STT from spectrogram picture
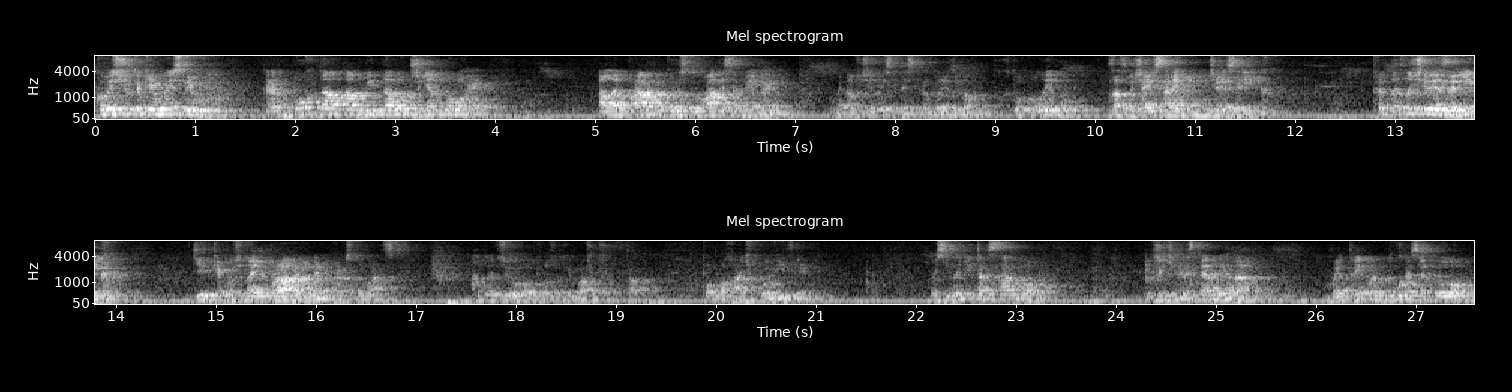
Коли чув такий вислів, каже, Бог дав нам від народження ноги, але правильно користуватися ними ми навчилися десь приблизно хто коли, ну, зазвичай в середньому через рік. Приблизно через рік дітки починають правильно ними користуватися. А до цього просто хіба що щоб там помахати в повітрі. Ось іноді так само і в житті християнина ми отримуємо Духа Святого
